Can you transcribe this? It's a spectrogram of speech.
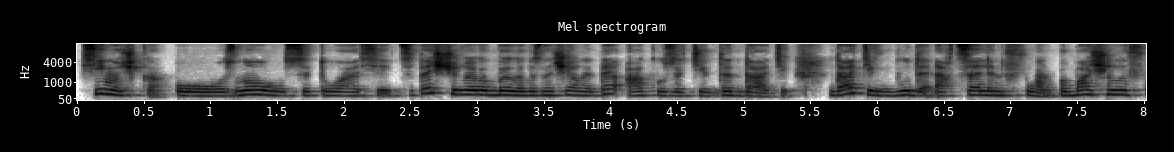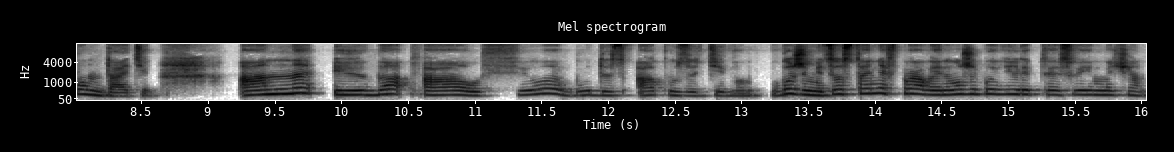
Сімочка. О, знову ситуація. Це те, що ви робили, визначали, де акузатів, де датів. Датів буде ерцелін фон. Побачили фон датів. Анне, über, auf, буде з акузативом. Боже мій, це остання вправа, я не можу повірити своїм очам.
